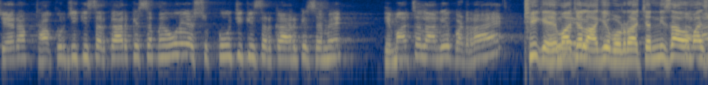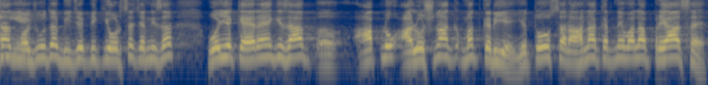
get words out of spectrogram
जयराम ठाकुर जी की सरकार के समय हो या सुखू जी की सरकार के समय हिमाचल आगे बढ़ रहा है। ठीक है हिमाचल आगे बढ़ रहा है। चन्नी साहब हमारे साथ मौजूद है बीजेपी की ओर से। चन्नी सर वो ये कह रहे हैं कि साहब आप लोग आलोचना मत करिए ये तो सराहना करने वाला प्रयास है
